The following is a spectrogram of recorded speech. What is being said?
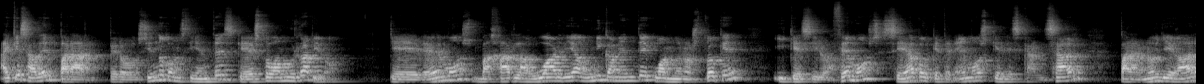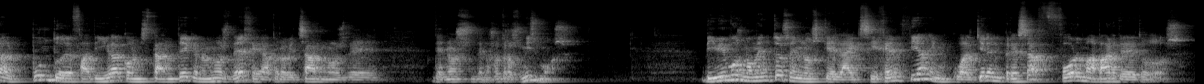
Hay que saber parar, pero siendo conscientes que esto va muy rápido, que debemos bajar la guardia únicamente cuando nos toque y que si lo hacemos sea porque tenemos que descansar para no llegar al punto de fatiga constante que no nos deje aprovecharnos de, de nosotros mismos. Vivimos momentos en los que la exigencia en cualquier empresa forma parte de todos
